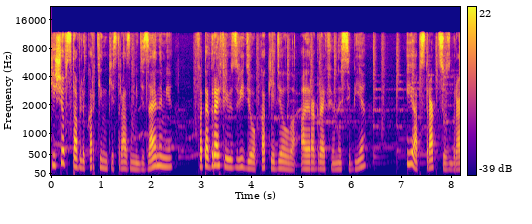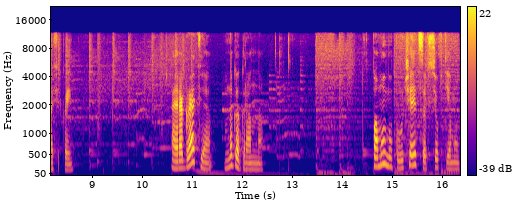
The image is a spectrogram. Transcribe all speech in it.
Еще вставлю картинки с разными дизайнами, фотографию из видео, как я делала аэрографию на себе и абстракцию с графикой. Аэрография многогранна. По-моему, получается все в тему.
